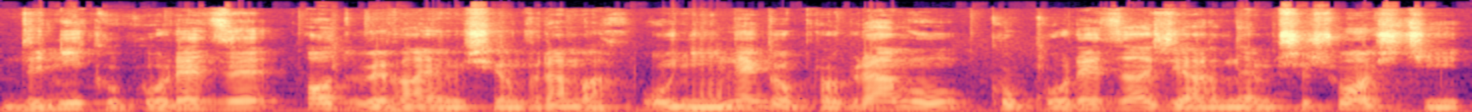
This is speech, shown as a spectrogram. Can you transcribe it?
Dni kukurydzy odbywają się w ramach unijnego programu Kukurydza ziarnem przyszłości,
